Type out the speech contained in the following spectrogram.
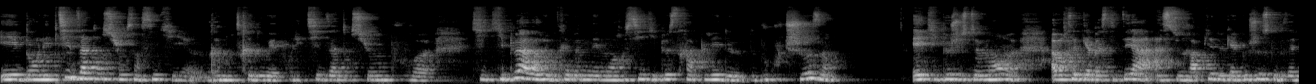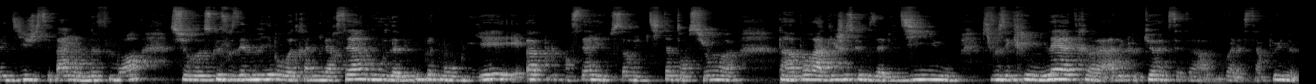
et dans les petites attentions. C'est un signe qui est vraiment très doué pour les petites attentions, pour, euh, qui, qui, peut avoir une très bonne mémoire aussi, qui peut se rappeler de, de beaucoup de choses et qui peut justement euh, avoir cette capacité à, se rappeler de quelque chose que vous avez dit, je sais pas, il y a 9 mois, sur euh, ce que vous aimeriez pour votre anniversaire, vous vous avez complètement oublié, et hop, le cancer, il vous sort une petite attention euh, par rapport à quelque chose que vous avez dit, ou qui vous écrit une lettre avec le cœur, etc. Donc voilà, c'est un peu une,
